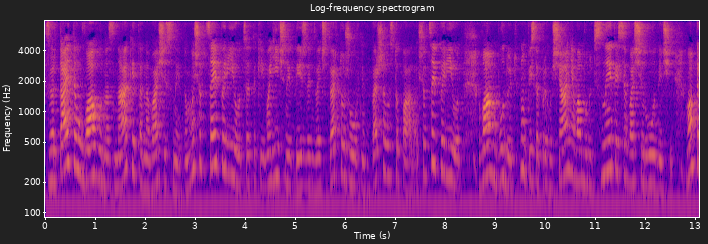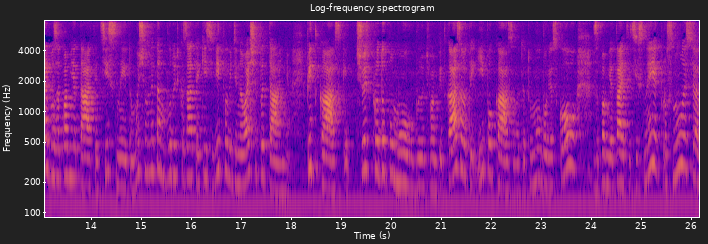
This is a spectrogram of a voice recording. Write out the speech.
звертайте увагу на знаки та на ваші сни, тому що в цей період це такий магічний тиждень, 24 жовтня, по 1 листопада. Якщо в цей період вам будуть, ну після пригощання, вам будуть снитися ваші родичі, вам треба запам'ятати ці сни, тому що вони там будуть казати якісь відповіді на ваші питання, підказки, щось про допомогу будуть вам підказувати і показувати. Тому обов'язково запам'ятайте ці сни, як проснулися.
